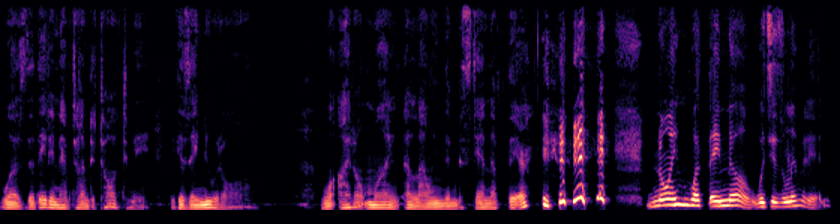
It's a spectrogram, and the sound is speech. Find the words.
was that they didn't have time to talk to me because they knew it all. Well, I don't mind allowing them to stand up there, knowing what they know, which is limited,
